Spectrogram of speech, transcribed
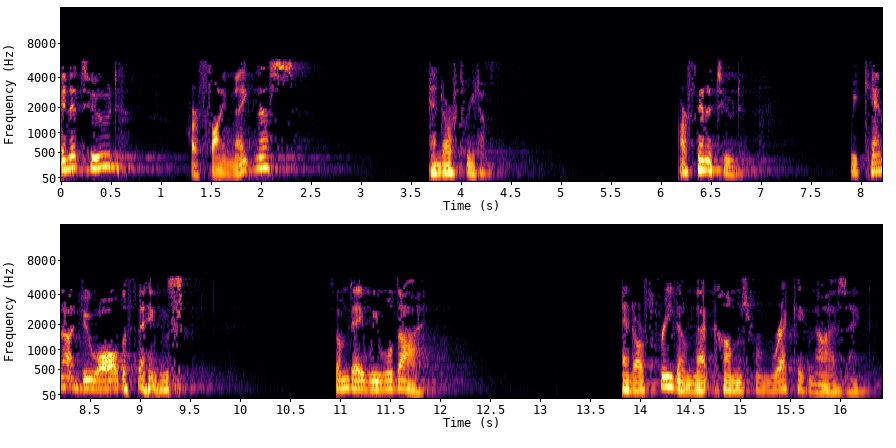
finitude our finiteness, and our freedom. Our finitude. We cannot do all the things. Someday we will die. And our freedom that comes from recognizing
